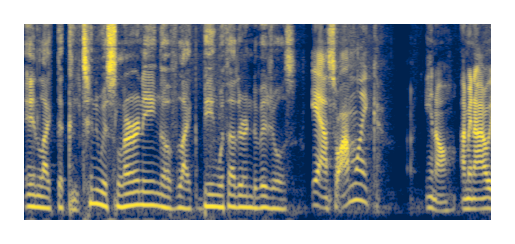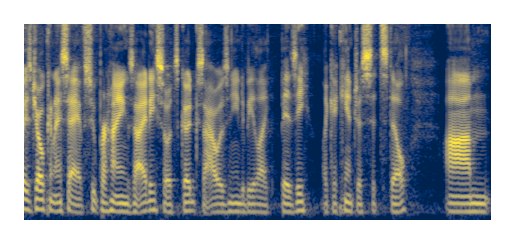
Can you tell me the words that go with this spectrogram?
and like the continuous learning of like being with other individuals? Yeah, so I'm like, you know, I mean, I always joke and I say I have super high anxiety, so it's good because I always need to be like busy. Like I can't just sit still. Um,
